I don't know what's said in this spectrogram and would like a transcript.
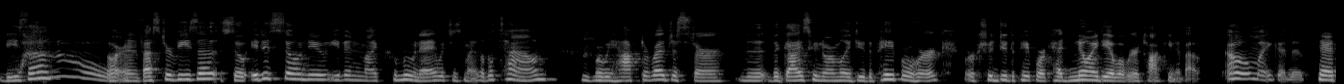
visa wow. or an investor visa. So it is so new. Even my comune, which is my little town, Mhm. where we have to register, the the guys who normally do the paperwork or should do the paperwork had no idea what we were talking about Oh my goodness. they,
